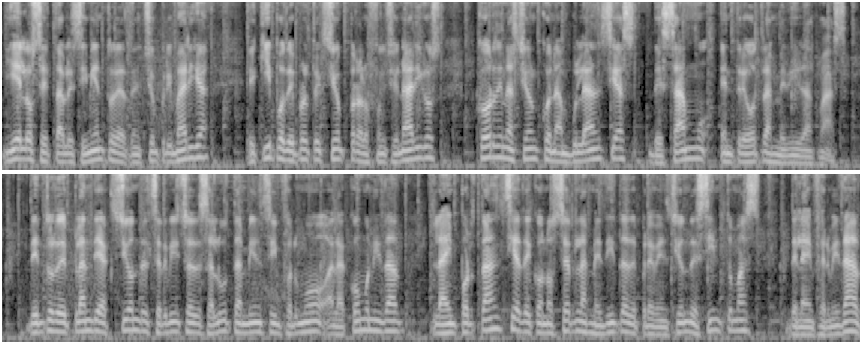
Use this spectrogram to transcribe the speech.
y en los establecimientos de atención primaria, equipo de protección para los funcionarios, coordinación con ambulancias de SAMU, entre otras medidas más. Dentro del plan de acción del Servicio de Salud también se informó a la comunidad la importancia de conocer las medidas de prevención de síntomas de la enfermedad,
